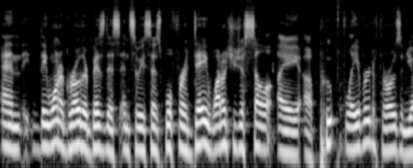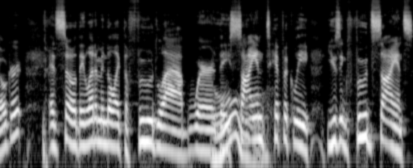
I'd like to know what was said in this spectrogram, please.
And they want to grow their business, and so he says, "Well, for a day, why don't you just sell a, a poop flavored frozen yogurt?" And so they let him into like the food lab where they scientifically, using food science,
